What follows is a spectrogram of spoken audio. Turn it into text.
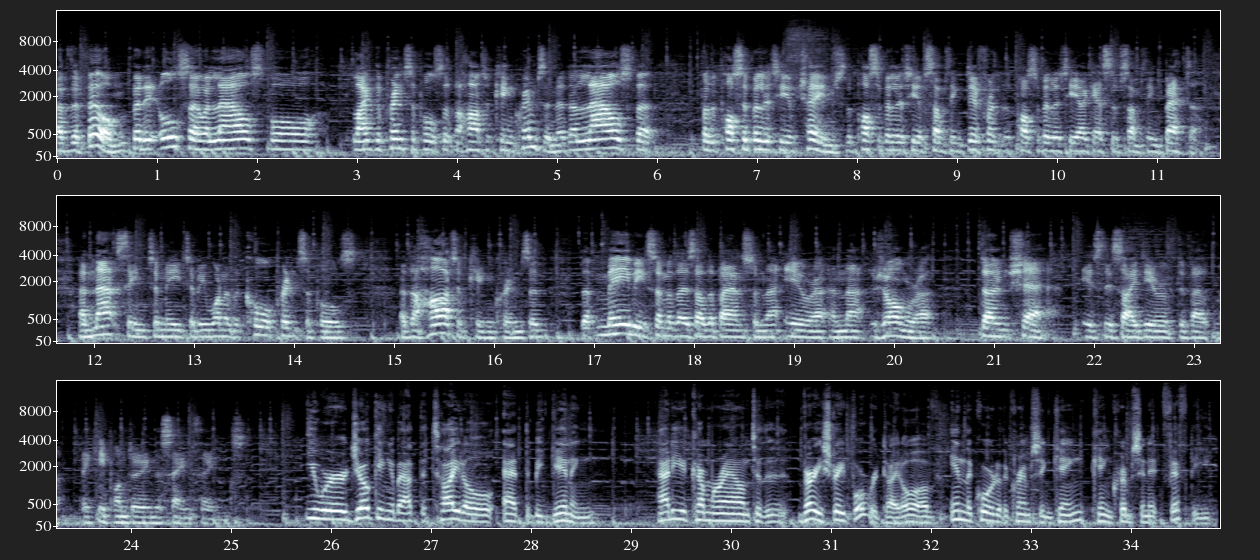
of the film. But it also allows for, like the principles at the heart of King Crimson, it allows for for the possibility of change, the possibility of something different, the possibility, I guess, of something better. And that seemed to me to be one of the core principles at the heart of King Crimson that maybe some of those other bands from that era and that genre don't share. Is this idea of development. They keep on doing the same things. You were joking about the title at the beginning. How do you come around to the very straightforward title of In the Court of the Crimson King, King Crimson at 50,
